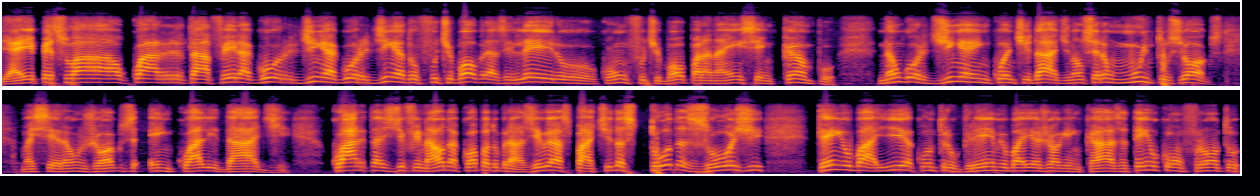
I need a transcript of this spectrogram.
E aí, pessoal, quarta-feira gordinha, gordinha do futebol brasileiro, com o futebol paranaense em campo. Não gordinha em quantidade, não serão muitos jogos, mas serão jogos em qualidade. Quartas de final da Copa do Brasil e as partidas todas hoje tem o Bahia contra o Grêmio, o Bahia joga em casa, tem o confronto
